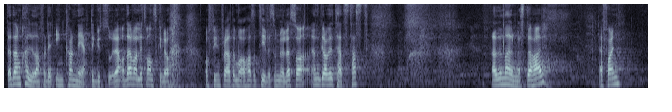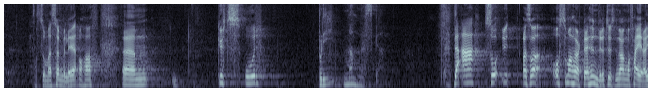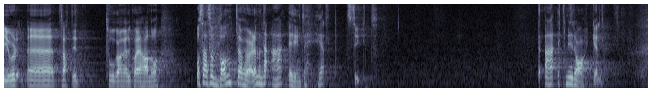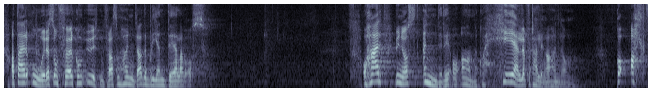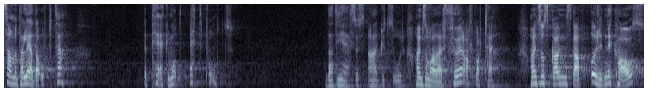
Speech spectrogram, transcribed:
det er det de kaller for det inkarnerte gudsordet. Og Det var litt vanskelig å, å finne, for det må jo ha så tidlig som mulig. Så en graviditetstest er det nærmeste jeg har. Jeg fant, som er sømmelig å ha. Um, Guds ord blir menneske. Det er så ut, altså, Oss som har hørt det 100 000 ganger og feira jul eh, 32 ganger, eller hva jeg har nå og så er jeg så vant til å høre det, men det er egentlig helt sykt. Det er et mirakel. At det er ordet som før kom utenfra, som handla, det blir en del av oss. Og Her begynner vi endelig å ane hva hele fortellinga handler om. Hva alt sammen har leda opp til. Det peker mot ett punkt. Det at Jesus er Guds ord. Han som var der før alt ble til. Han som skal skape orden i kaos.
